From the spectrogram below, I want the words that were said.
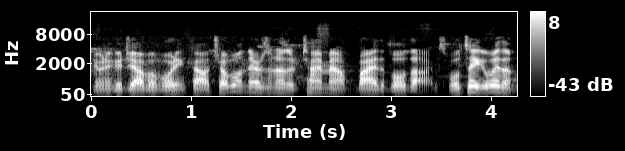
doing a good job avoiding foul trouble. And there's another timeout by the Bulldogs. We'll take it with them.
